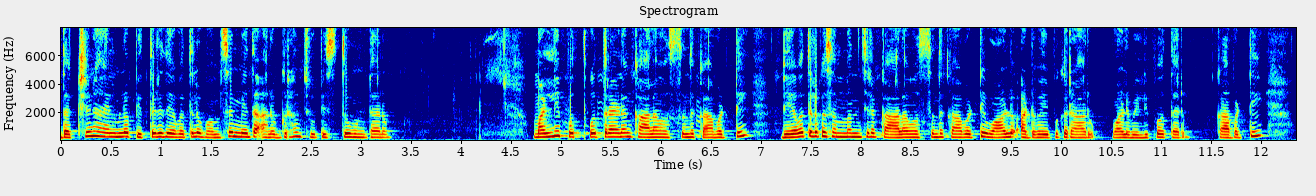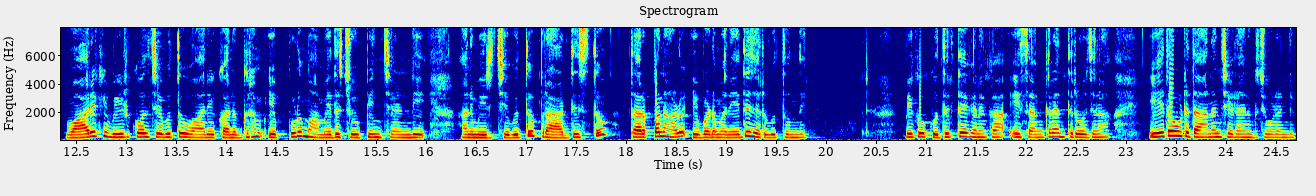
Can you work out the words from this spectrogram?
దక్షిణాయనంలో పితృదేవతలు వంశం మీద అనుగ్రహం చూపిస్తూ ఉంటారు. మళ్ళీ పుత్ ఉత్తరాయణం కాలం వస్తుంది కాబట్టి దేవతలకు సంబంధించిన కాలం వస్తుంది కాబట్టి వాళ్ళు అటువైపుకి రారు వాళ్ళు వెళ్ళిపోతారు. కాబట్టి వారికి వీడ్కోలు చెబుతూ వారి యొక్క అనుగ్రహం ఎప్పుడు మా మీద చూపించండి అని మీరు చెబుతూ ప్రార్థిస్తూ తర్పణాలు ఇవ్వడం అనేది జరుగుతుంది. మీకు కుదిరితే కనుక ఈ సంక్రాంతి రోజున ఏదో ఒకటి దానం చేయడానికి చూడండి.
